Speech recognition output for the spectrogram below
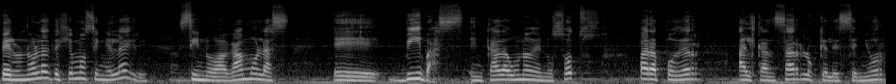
pero no las dejemos en el aire, sino hagámoslas eh, vivas en cada uno de nosotros para poder alcanzar lo que el Señor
